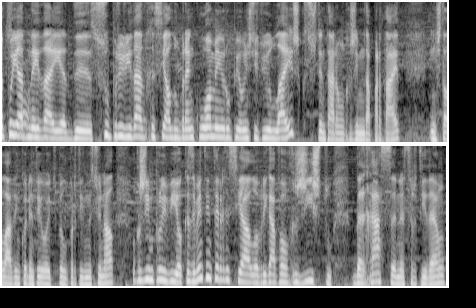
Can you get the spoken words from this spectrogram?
Apoiado na ideia de superioridade racial do branco, o homem europeu instituiu leis que sustentaram o regime da apartheid, instalado em 48 pelo Partido Nacional. O regime proibia o casamento interracial, obrigava ao registro da raça na certidão.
